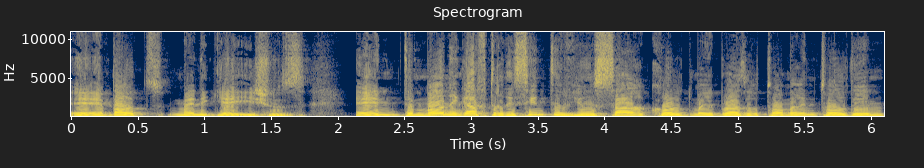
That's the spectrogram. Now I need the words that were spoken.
Uh, about many gay issues. And the morning after this interview, Sar called my brother Tomer and told him,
